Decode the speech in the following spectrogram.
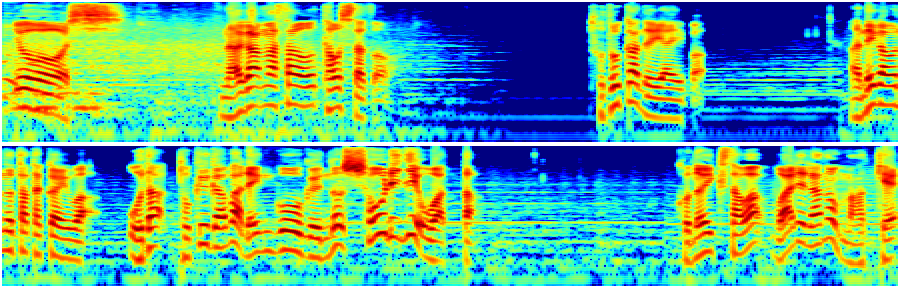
よーし。長政を倒したぞ。届かぬ刃。姉川の戦いは、織田徳川連合軍の勝利に終わった。この戦は我らの負け。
